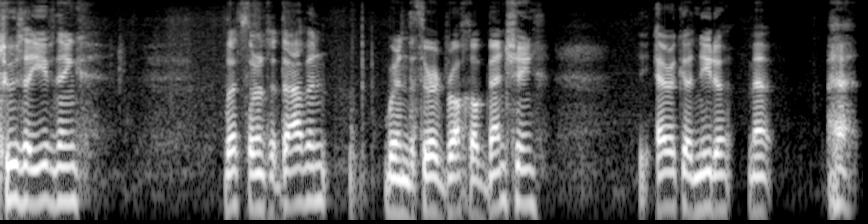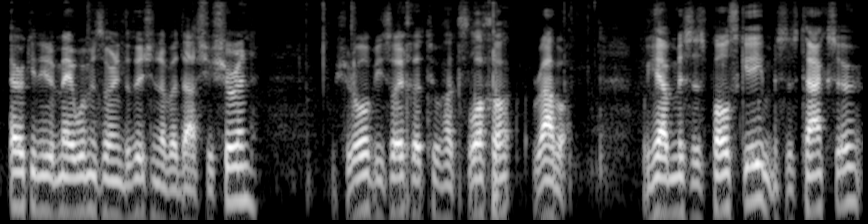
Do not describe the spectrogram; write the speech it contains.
Tuesday evening, let's learn to daven. We're in the third bracha of benching. The Erica Nita Erica Nita May Women's Learning Division of Adas Yeshurun. We should all be zeicha to Hatzlacha Rabba. We have Mrs. Polsky, Mrs. Taxer,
